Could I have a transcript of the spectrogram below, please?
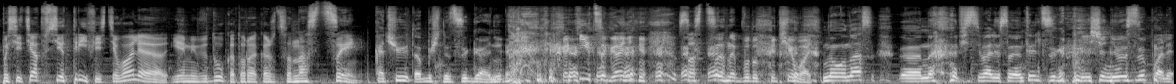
посетят все три фестиваля, я имею в виду, которые окажутся на сцене. Кочуют обычно цыгане. Какие цыгане со сцены будут кочевать? Но у нас э, на фестивале Савентриль цыгане еще не выступали.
